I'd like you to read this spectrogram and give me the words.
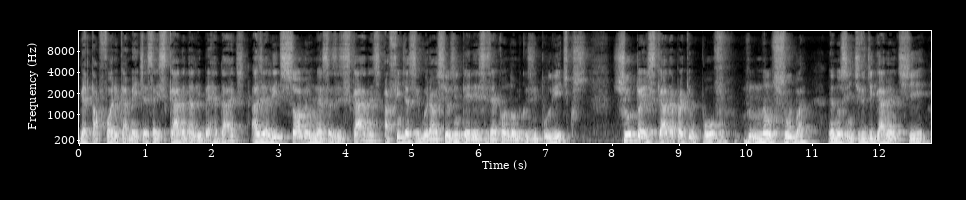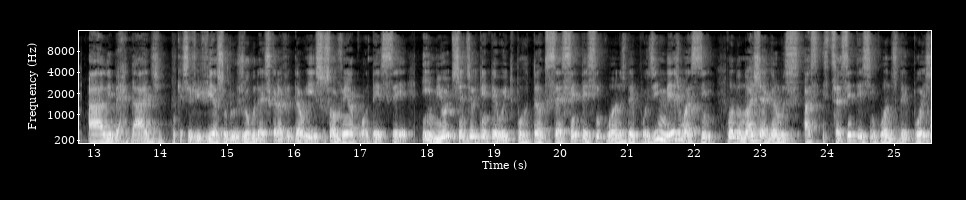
metaforicamente essa escada da liberdade. As elites sobem nessas escadas a fim de assegurar os seus interesses econômicos e políticos. Chutam a escada para que o povo não suba né, no sentido de garantir a liberdade, porque se vivia sob o jugo da escravidão, e isso só vem a acontecer em 1888, portanto, 65 anos depois. E mesmo assim, quando nós chegamos a 65 anos depois,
